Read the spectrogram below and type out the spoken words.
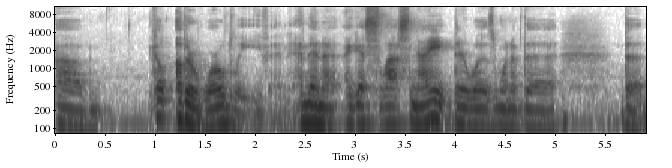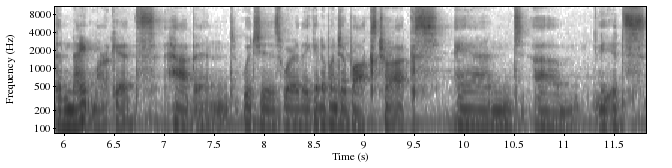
um, it felt otherworldly even. And then I, I guess last night there was one of the the the night markets happened, which is where they get a bunch of box trucks and um, it's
